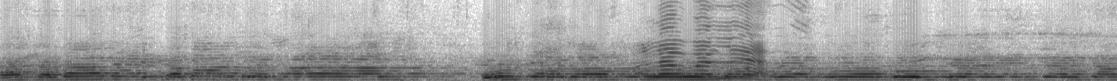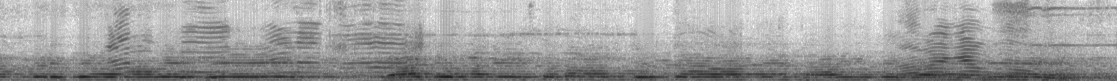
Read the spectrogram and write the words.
આ તમામે તમામ રકમ પૂજા બાપુ અંદર દાન કરી આવે છે રાજ્યની તમામ જનતાને સારી રીતે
